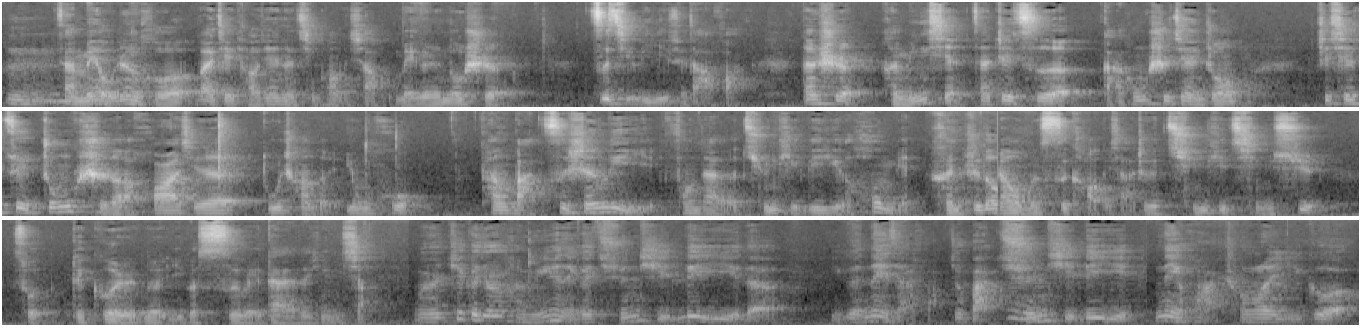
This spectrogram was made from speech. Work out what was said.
嗯，在没有任何外界条件的情况下，每个人都是自己利益最大化。但是很明显，在这次嘎空事件中，这些最忠实的华尔街赌场的用户，他们把自身利益放在了群体利益的后面，很值得让我们思考一下这个群体情绪所对个人的一个思维带来的影响。我觉得这个就是很明显的一个群体利益的一个内在化，就把群体利益内化成了一个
